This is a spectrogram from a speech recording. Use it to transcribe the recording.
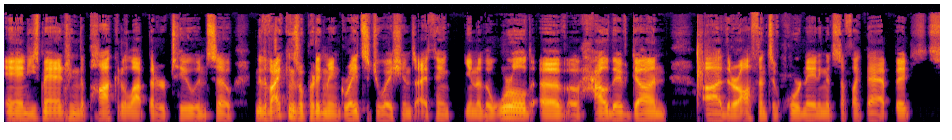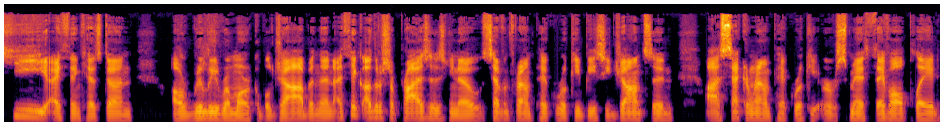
and he's managing the pocket a lot better too. And so you know, the Vikings are putting him in great situations. I think you know the world of of how they've done uh, their offensive coordinating and stuff like that. But he, I think, has done a really remarkable job. And then I think other surprises, you know, seventh round pick rookie Bisi Johnson, uh, second round pick rookie Irv Smith, they've all played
